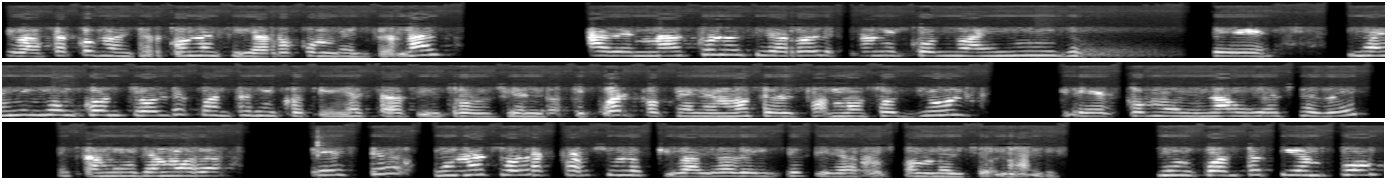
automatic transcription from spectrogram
si vas a comenzar con el cigarro convencional. Además, con el cigarro electrónico no hay ningún, eh, no hay ningún control de cuánta nicotina estás introduciendo a tu cuerpo. Tenemos el famoso Juul, que es como una USB, está muy de moda. Este, una sola cápsula equivale a 20 cigarros convencionales. ¿Y en cuánto tiempo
